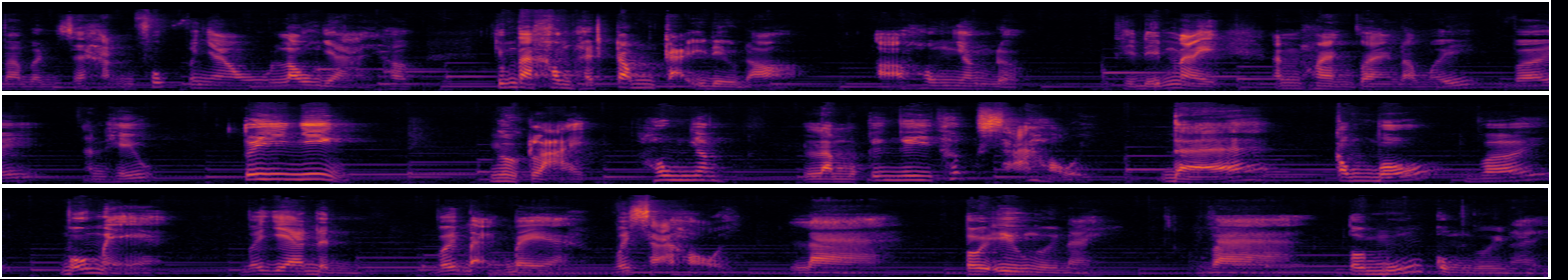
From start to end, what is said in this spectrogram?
và mình sẽ hạnh phúc với nhau lâu dài hơn. Chúng ta không thể trông cậy điều đó ở hôn nhân được. Thì điểm này anh hoàn toàn đồng ý với anh hiếu. Tuy nhiên, ngược lại, hôn nhân là một cái nghi thức xã hội để công bố với bố mẹ, với gia đình, với bạn bè, với xã hội là tôi yêu người này và tôi muốn cùng người này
